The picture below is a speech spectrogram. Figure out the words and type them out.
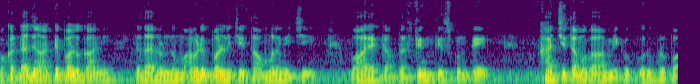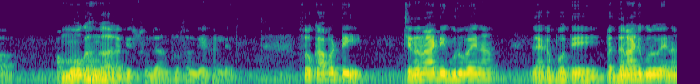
ఒక డజన్ అట్టిపళ్ళు కానీ లేదా రెండు మామిడి పళ్ళు ఇచ్చి తాంబూలం ఇచ్చి వారి యొక్క బ్లెస్సింగ్ తీసుకుంటే ఖచ్చితంగా మీకు గురుకృప అమోఘంగా లభిస్తుంది దాంట్లో సందేహం లేదు. సో కాబట్టి చిన్ననాటి గురువైనా లేకపోతే పెద్దనాటి గురువైనా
